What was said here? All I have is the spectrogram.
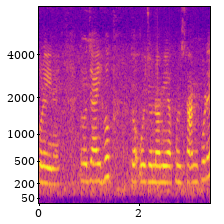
করেই নেয়। তো যাই হোক তো ওই জন্য আমি এখন স্নান করে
